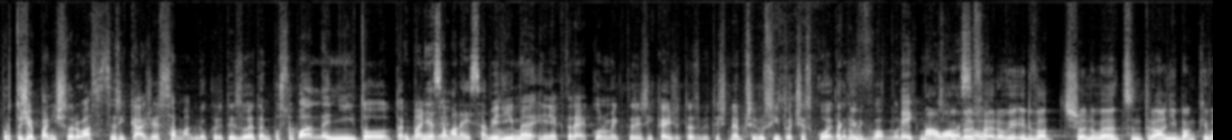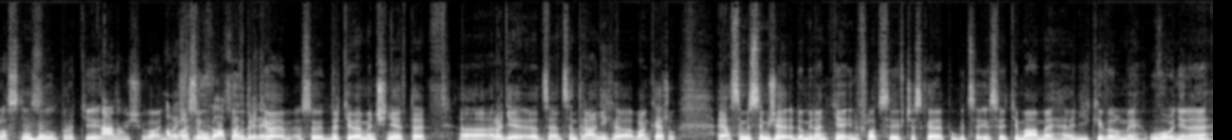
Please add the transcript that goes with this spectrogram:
Protože paní Šlerová sice říká, že je sama, kdo kritizuje ten postup, ale není to tak. Úplně, úplně sama nejsem. No. Vidíme no. i některé ekonomy, kteří říkají, že to je zbytečné přidusí to českou ekonomiku. Taky, a jich málo, ale byli jsou... féroví, i dva členové centrální banky vlastně mm-hmm. jsou proti ano. zvyšování, ale, ale jsou, jsou, drtivé, jsou drtivé menšině v té uh, radě eh, centrálních uh, bankéřů. A já si myslím, že dominantně inflaci v České republice i světě máme díky velmi uvolněné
